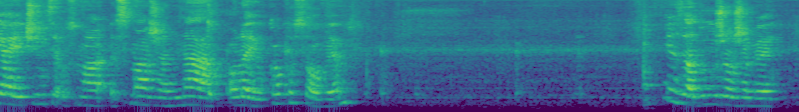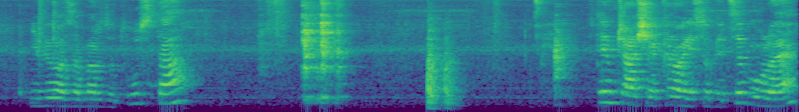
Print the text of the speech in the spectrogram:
I jajecznicę smażę na oleju kokosowym. Nie za dużo, żeby nie była za bardzo tłusta. W tym czasie kroję sobie cebulę.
